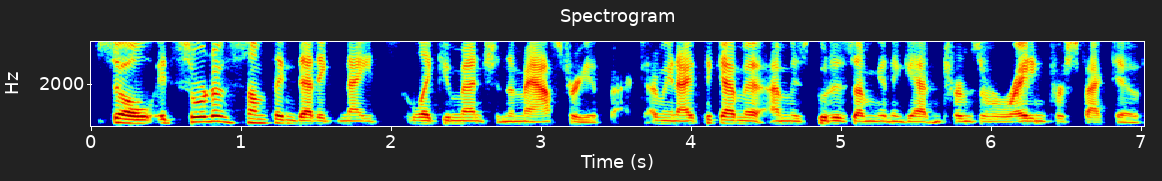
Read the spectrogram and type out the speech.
So it's sort of something that ignites, like you mentioned, the mastery effect. I mean, I think I'm, a, I'm as good as I'm going to get in terms of a writing perspective.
